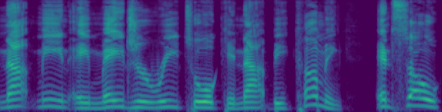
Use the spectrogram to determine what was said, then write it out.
not mean a major retool cannot be coming. And so,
